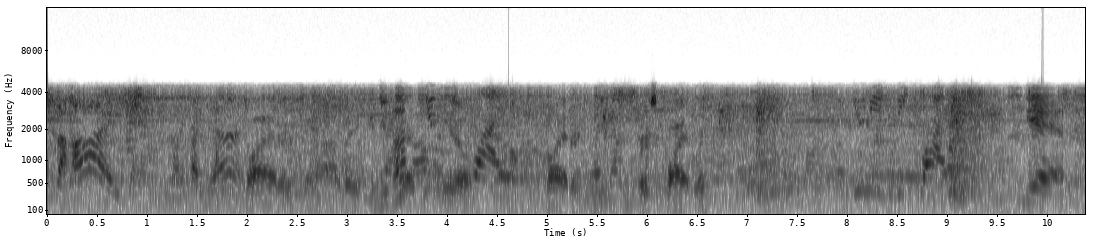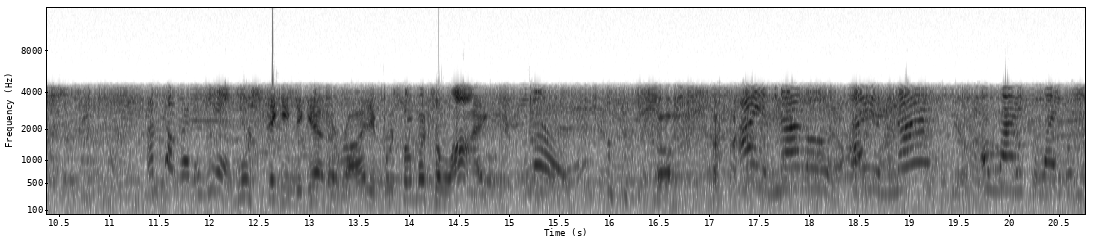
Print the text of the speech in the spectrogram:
wants to hide. What have I done? Quieter. Golly. Can you huh? get, you know, quieter. Can you converse quietly? You need to be quiet. Yes. I'm talking to him. We're sticking together, right? If we're so much alike. No. Oh. I am not a, I am not alike like you.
